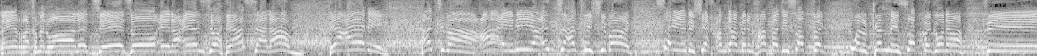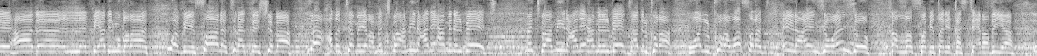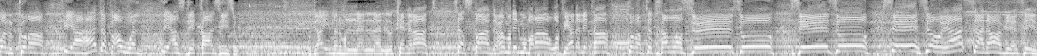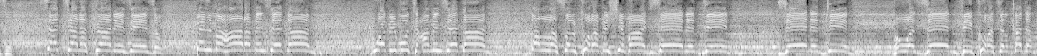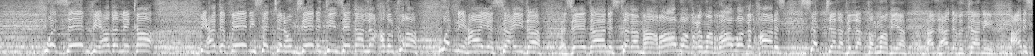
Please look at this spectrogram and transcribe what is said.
غير رقم الوالد زيزو إلى إنزو. يا سلام! يا عيني! هجمه عائلية انتهت في الشباك. سيد الشيخ حمدان بن محمد يصفق والكل يصفق هنا في هذا في هذه المباراة. وفي صالة ند الشباب لاحظ التمريرة. متفاهمين عليها من البيت. متفاهمين عليها من البيت هذه الكرة والكرة وصلت إلى خلصها بطريقة استعراضية والكرة فيها هدف أول لأصدقاء زيزو. ودائما الكاميرات تصطاد عمر المباراة وفي هذا اللقاء كرة بتتخلص. زيزو زيزو زيزو يا سلام يا زيزو. سجل الثاني زيزو بالمهارة من زيدان وبمتعة من زيدان. خلص الكرة في الشباك زين الدين. كرة القدم والزين في هذا اللقاء بهدفين يسجلهم زين الدين زيدان. لاحظ الكرة والنهاية السعيدة. زيدان استلمها. راوغ عمر راوغ الحارس. سجل في اللقطة الماضية الهدف الثاني. حارس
